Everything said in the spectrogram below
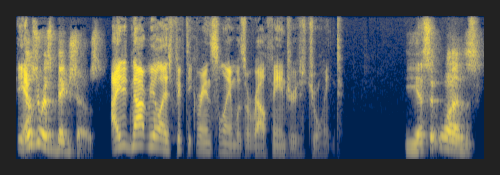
Yeah, Those are his big shows. I did not realize fifty grand slam was a Ralph Andrews joint. Yes, it was.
